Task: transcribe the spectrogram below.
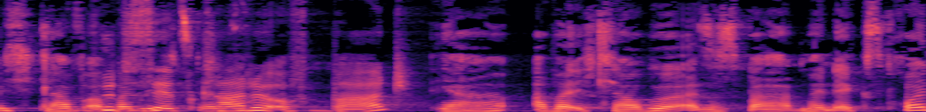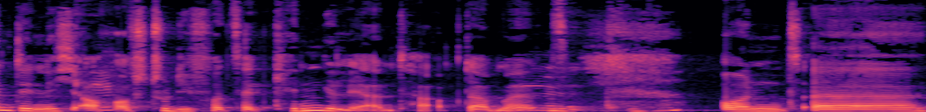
Ich glaube aber Wird es jetzt dass- gerade offenbart? Ja, aber ich glaube, also es war mein Ex-Freund, den ich auch auf StudiVZ kennengelernt habe damals. Und äh,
